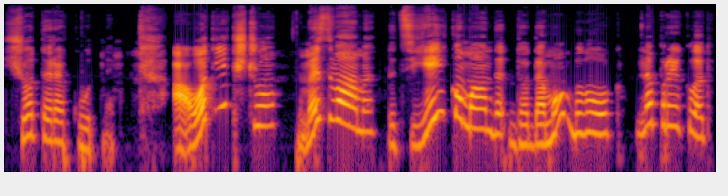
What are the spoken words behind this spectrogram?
чотирикутник. А от якщо ми з вами до цієї команди додамо блок, наприклад,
